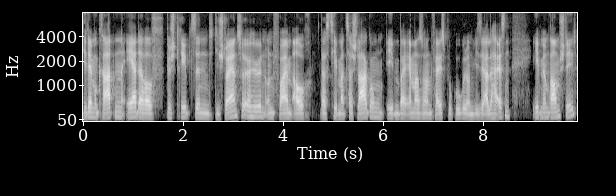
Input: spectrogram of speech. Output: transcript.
die Demokraten eher darauf bestrebt sind, die Steuern zu erhöhen und vor allem auch das Thema Zerschlagung eben bei Amazon, Facebook, Google und wie sie alle heißen, eben im Raum steht.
